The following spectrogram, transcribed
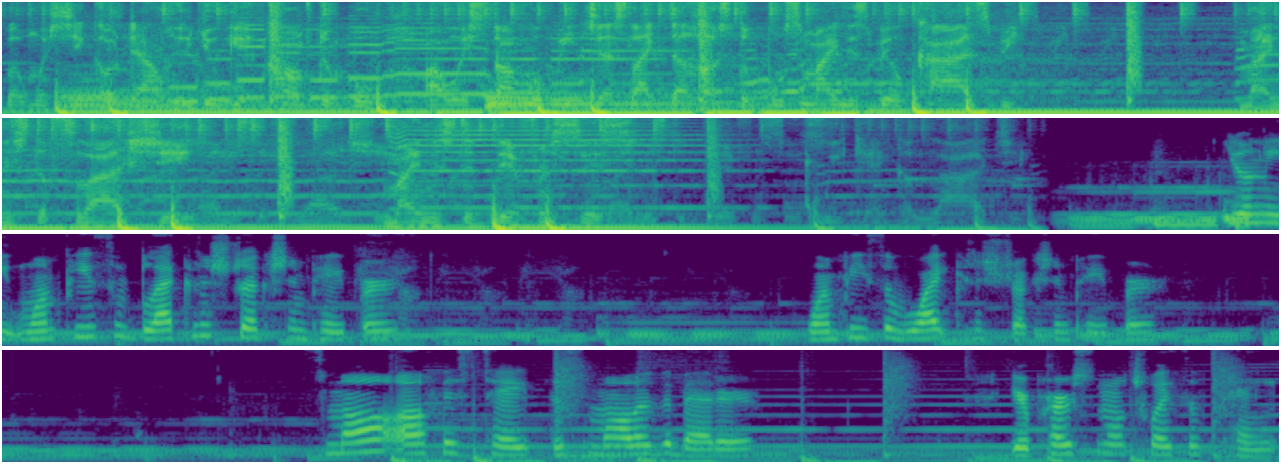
But when shit go downhill, you get comfortable. Always thought we'd be just like the Huxtables, minus Bill Cosby. Minus the fly shit. Minus the differences. You'll need one piece of black construction paper, one piece of white construction paper, small office tape, the smaller the better, your personal choice of paint,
